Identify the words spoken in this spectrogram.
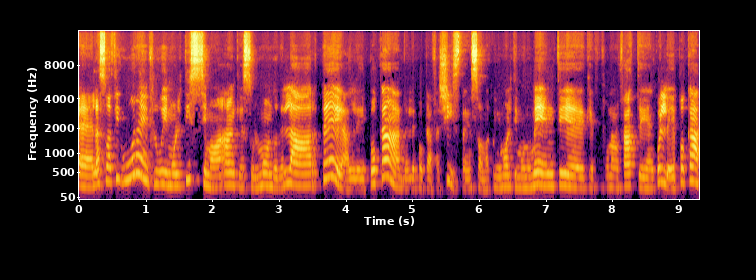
Eh, la sua figura influì moltissimo anche sul mondo dell'arte all'epoca, dell'epoca fascista, insomma, quindi molti monumenti eh, che furono fatti in quell'epoca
